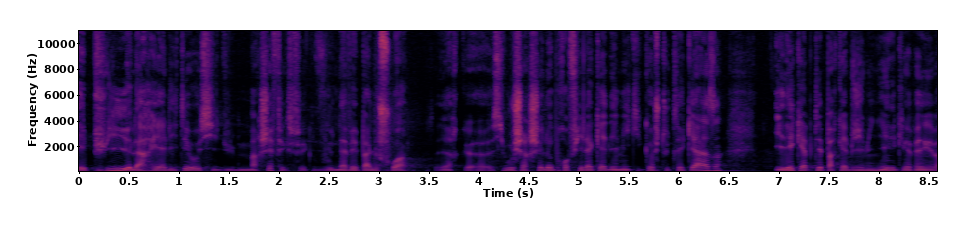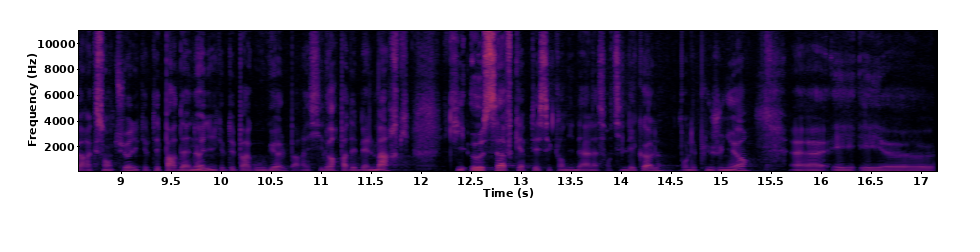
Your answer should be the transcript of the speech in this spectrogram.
Et puis la réalité aussi du marché fait que vous n'avez pas le choix. C'est-à-dire que euh, si vous cherchez le profil académique qui coche toutes les cases, il est capté par Capgemini, il est capté par Accenture, il est capté par Danone, il est capté par Google, par Essilor, par des belles marques qui, eux, savent capter ces candidats à la sortie de l'école, pour les plus juniors. Euh, et, euh,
